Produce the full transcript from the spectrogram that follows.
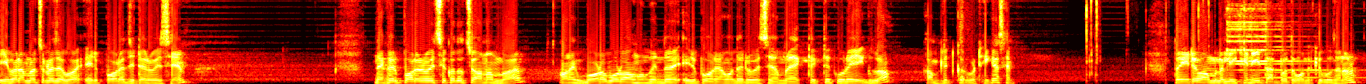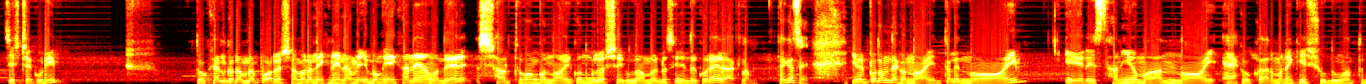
এবার আমরা চলে যাব এর পরে যেটা রয়েছে। দেখো, এর পরে রয়েছে কত? ছ নম্বর। অনেক বড় বড় অঙ্ক কিন্তু এরপরে আমাদের রয়েছে। আমরা একটা একটা করে এগুলো কমপ্লিট করব, ঠিক আছে? তো এটাও আমরা লিখে নিই, তারপর তোমাদেরকে বোঝানোর চেষ্টা করি। তো খেয়াল করে আমরা পরের সংখ্যাটা লিখে নিলাম এবং এখানে আমাদের সার্থক অঙ্ক নয় কোনগুলো সেগুলো আমরা একটু চিহ্নিত করে রাখলাম, ঠিক আছে? এবার প্রথম দেখো নয়, তাহলে নয় এর স্থানীয় মান নয় একক, তার মানে কি শুধুমাত্র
